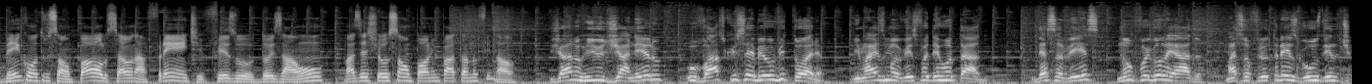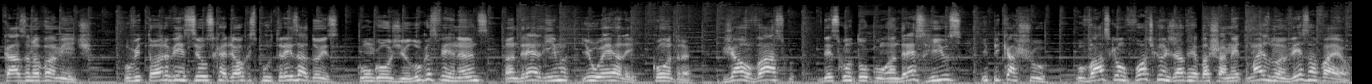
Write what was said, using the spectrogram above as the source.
bem contra o São Paulo, saiu na frente, fez o 2 a 1 mas deixou o São Paulo empatar no final. Já no Rio de Janeiro, o Vasco recebeu o Vitória e mais uma vez foi derrotado. Dessa vez, não foi goleado, mas sofreu três gols dentro de casa novamente. O Vitória venceu os cariocas por 3 a 2 com gols de Lucas Fernandes, André Lima e Werley contra. Já o Vasco descontou com Andrés Rios e Pikachu. O Vasco é um forte candidato a rebaixamento mais uma vez, Rafael?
